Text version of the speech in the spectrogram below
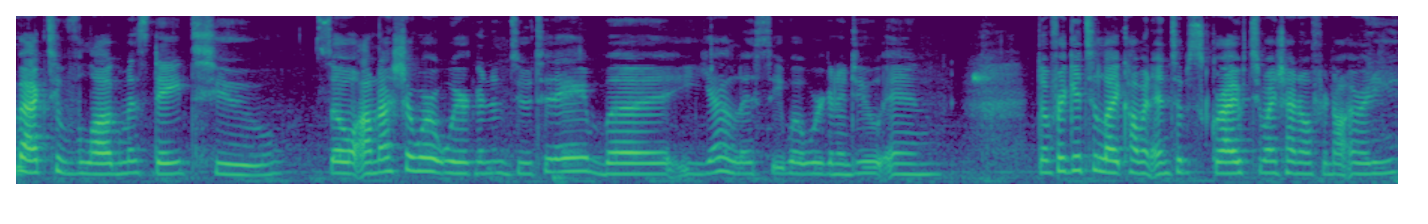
back to vlogmas day two. So i'm not sure what we're gonna do today but yeah let's see what we're gonna do. And don't forget to like comment and subscribe to my channel if you're not already.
